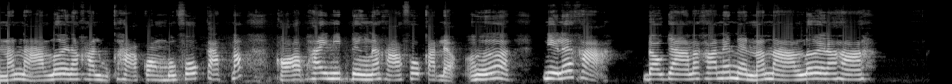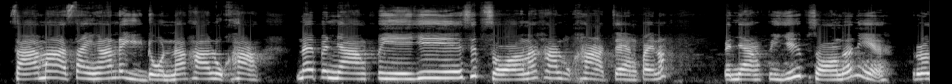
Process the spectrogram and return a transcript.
นๆหนาๆเลยนะคะ ลูกค้ากล่องโบโฟกัสเนาะขออภัยนิดนึงนะคะ โฟกัสแล้ว เออ นี่เลยค่ะ ดอกยางนะคะ แน่นๆหนาๆเลยนะคะ สามารถใส่งานได้อีกโดนนะคะ ลูกค้าได้เป็นยางปียี่สิบสองนะคะ ลูกค้าแจ้งไปเนาะเป็นยางปียี่สิบสองเด้อนี่รถ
